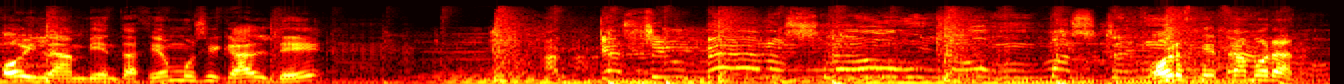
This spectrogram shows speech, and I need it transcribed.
Hoy la ambientación musical de Jorge Zamorano.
